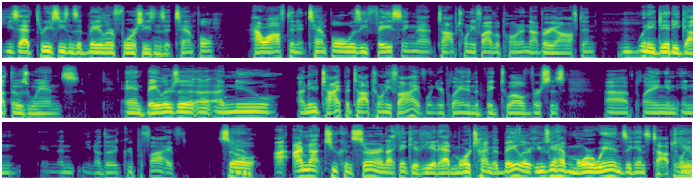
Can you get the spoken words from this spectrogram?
he's had three seasons at Baylor, four seasons at Temple. How often at Temple was he facing that top 25 opponent? Not very often. Mhm. When he did, he got those wins. And Baylor's a, a, new a new type of top 25 when you're playing in the Big 12 versus uh, playing in, in in the you know the Group of Five. So I, I'm not too concerned. I think if he had had more time at Baylor, he was going to have more wins against top 25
